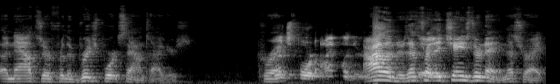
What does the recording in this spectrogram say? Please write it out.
announcer for the Bridgeport Sound Tigers. Correct. Bridgeport Islanders. Islanders. That's right. They- They changed their name. That's right.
